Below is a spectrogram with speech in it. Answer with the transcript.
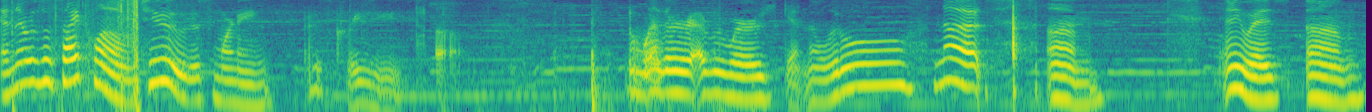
and there was a cyclone too this morning. It was crazy. Uh, the weather everywhere is getting a little nuts. Um, anyways, um,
